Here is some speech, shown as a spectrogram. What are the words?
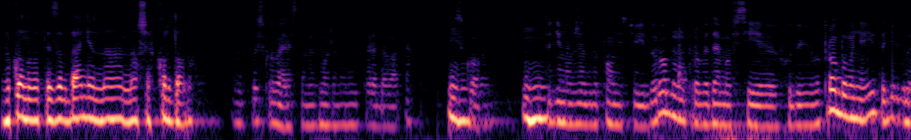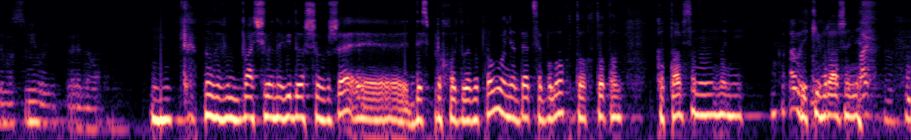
виконувати завдання на наших кордонах. Близько вересня ми зможемо її передавати військовим. Мгм. Тоді ми вже повністю її доробимо, проведемо всі ходові випробування і тоді будемо сміло передавати. Мгм. Ну, ви бачили на відео, що вже е, десь проходили випробування, де це було, хто, хто там катався на, на ній. Ну, каталися. Які враження? Так?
